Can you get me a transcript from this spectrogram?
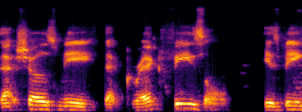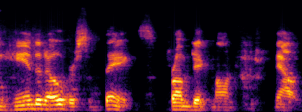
That shows me that Greg Feasel is being handed over some things from Dick Monfort. Now,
